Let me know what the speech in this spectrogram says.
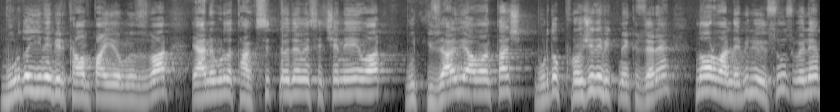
Burada yine bir kampanyamız var. Yani burada taksitle ödeme seçeneği var. Bu güzel bir avantaj. Burada proje de bitmek üzere. Normalde biliyorsunuz böyle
